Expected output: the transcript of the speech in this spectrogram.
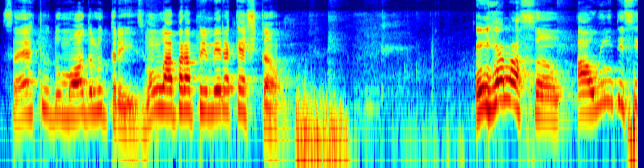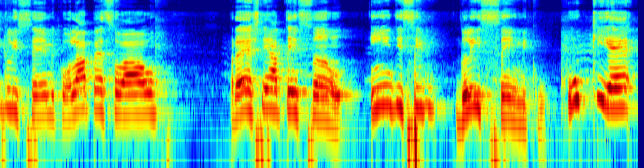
certo? Do módulo 3. Vamos lá para a primeira questão. Em relação ao índice glicêmico, olá pessoal, prestem atenção. Índice glicêmico. O que é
